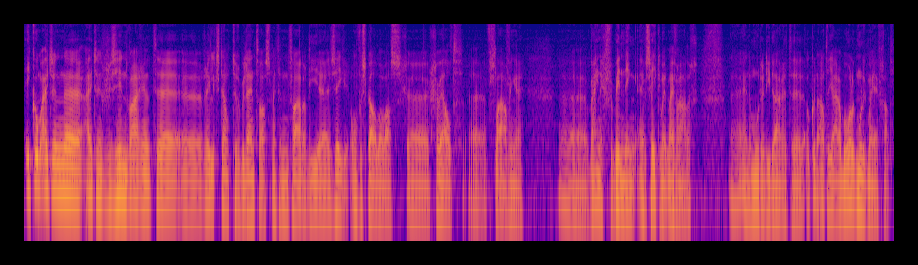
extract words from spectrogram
ik kom uit een, eh, uit een gezin waarin het eh, eh, redelijk snel turbulent was. Met een vader die eh, zeker onvoorspelbaar was. Eh, geweld, eh, verslavingen, eh, weinig verbinding. En zeker met mijn vader. Eh, en een moeder die daar het eh, ook een aantal jaren behoorlijk moeilijk mee heeft gehad.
